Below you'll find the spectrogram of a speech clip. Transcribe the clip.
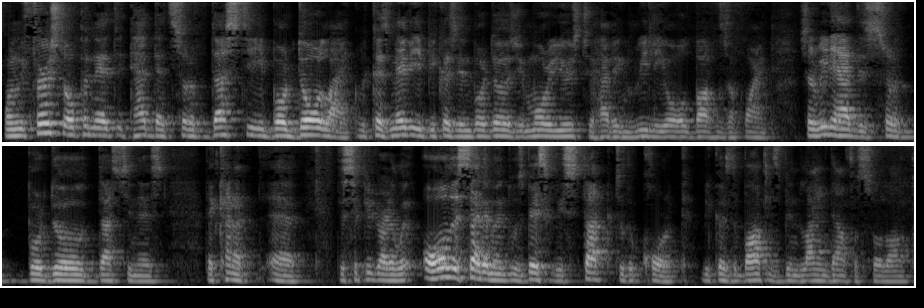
When we first opened it it had that sort of dusty bordeaux like because maybe because in bordeaux you're more used to having really old bottles of wine. So it really had this sort of bordeaux dustiness that kind of uh, disappeared right away. All the sediment was basically stuck to the cork because the bottle's been lying down for so long.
